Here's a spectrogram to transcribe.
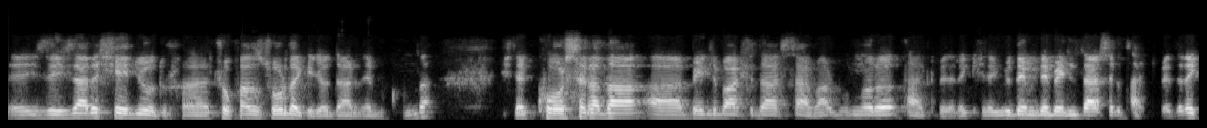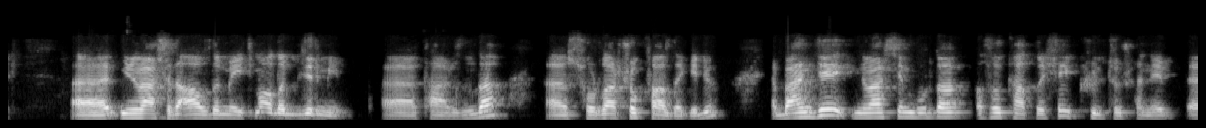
e, izleyiciler de şey diyordur. E, çok fazla soru da geliyor derneğe bu konuda. İşte Coursera'da e, belli başlı dersler var. Bunları takip ederek, işte Udemy'de belli dersleri takip ederek e, üniversitede aldığım eğitimi alabilir miyim e, tarzında e, sorular çok fazla geliyor. Bence üniversitenin burada asıl kattığı şey kültür. Hani e,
